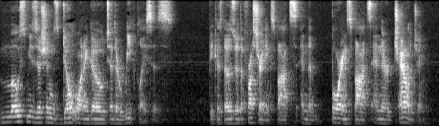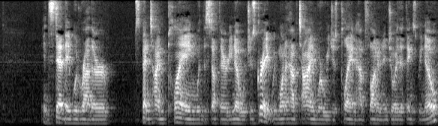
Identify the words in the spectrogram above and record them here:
most musicians don't want to go to their weak places because those are the frustrating spots and the boring spots and they're challenging. Instead, they would rather spend time playing with the stuff they already know, which is great. We want to have time where we just play and have fun and enjoy the things we know.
